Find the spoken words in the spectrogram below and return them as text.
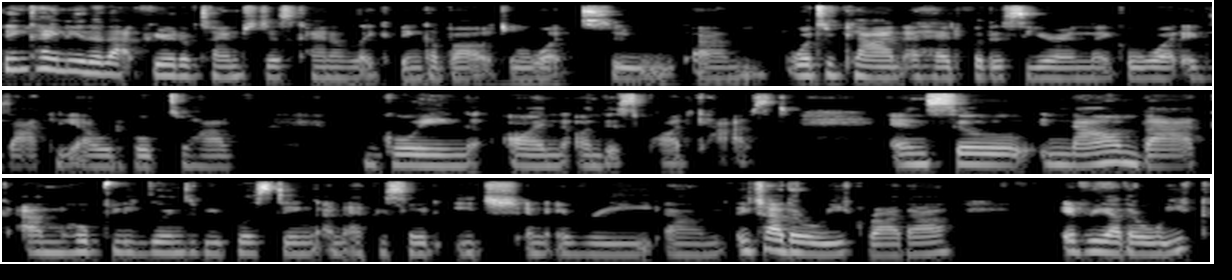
think I needed that period of time to just kind of like think about what to um what to plan ahead for this year and like what exactly I would hope to have going on on this podcast. And so now I'm back. I'm hopefully going to be posting an episode each and every um each other week rather every other week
